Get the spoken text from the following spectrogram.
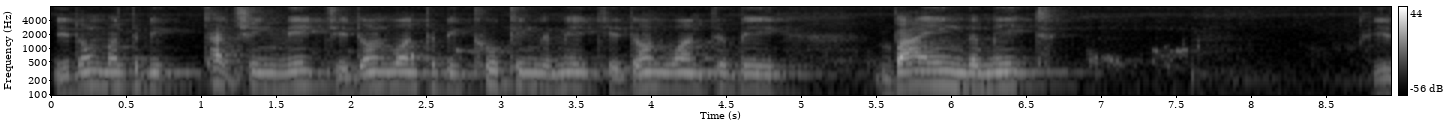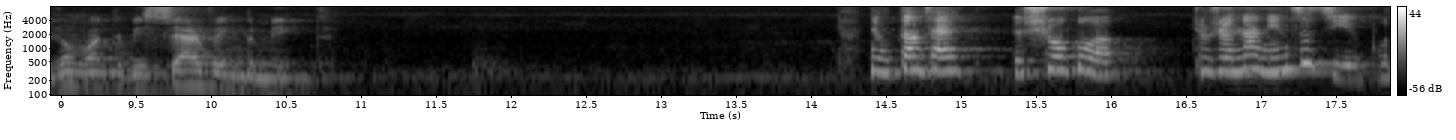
You don't want to be touching meat. You don't want to be cooking the meat. You don't want to be buying the meat. You don't want to be serving the meat. 就刚才说过，就是那您自己不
